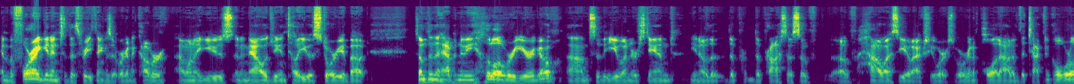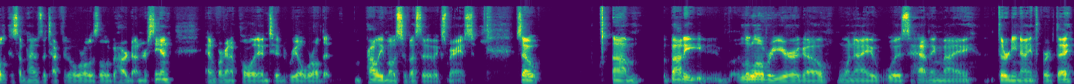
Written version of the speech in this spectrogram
And before I get into the three things that we're going to cover, I want to use an analogy and tell you a story about something that happened to me a little over a year ago, um, so that you understand, you know, the the the process of of how SEO actually works. So we're going to pull it out of the technical world because sometimes the technical world is a little bit hard to understand, and we're going to pull it into the real world that probably most of us have experienced. So, um, about a, a little over a year ago, when I was having my 39th birthday,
